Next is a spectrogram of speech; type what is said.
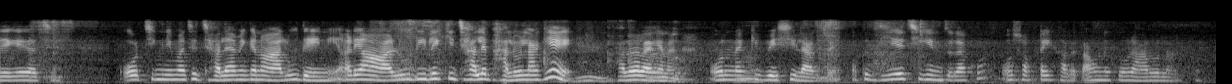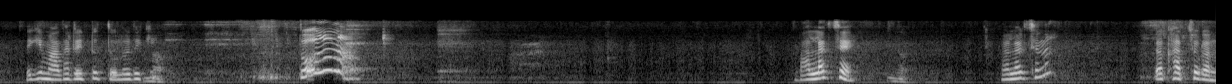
রেগে গেছে। ওর চিংড়ি মাছের ঝালে আমি কেন আলু দেইনি? আরে আলু দিলে কি ঝালে ভালো লাগে? ভালো লাগে না। ওর নাকি বেশি লাগবে। ওকে দিয়েছি কিন্তু দেখো, ও সবটাই খাবে, তাহলে ওর আরও লাগবে? দেখি মাথাটা একটু তোলো দেখি তোলো না ভালো লাগছে? ভালো লাগছে না? তা খাচ্ছ কেন?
